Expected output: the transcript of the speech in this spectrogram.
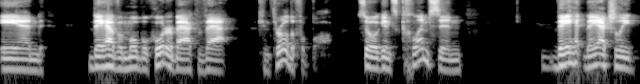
and they have a mobile quarterback that can throw the football. So against Clemson, they they actually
